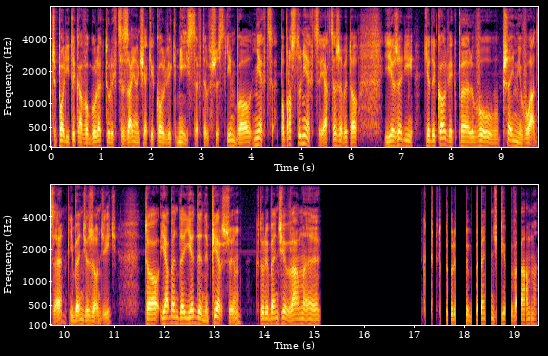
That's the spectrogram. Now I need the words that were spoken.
czy polityka w ogóle, który chce zająć jakiekolwiek miejsce w tym wszystkim, bo nie chcę, po prostu nie chcę. Ja chcę, żeby to, jeżeli kiedykolwiek PLW przejmie władzę i będzie rządzić, to ja będę jedyny, pierwszym, który będzie wam, e, który będzie wam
